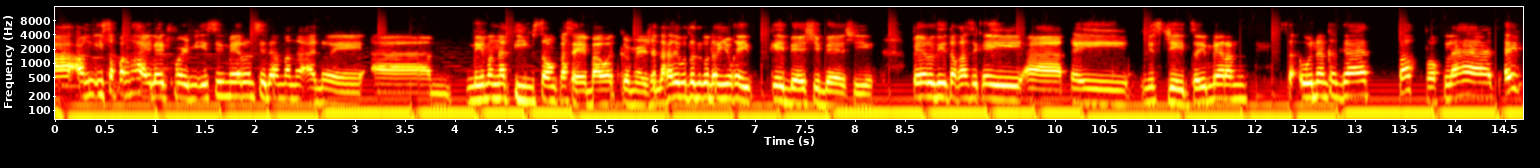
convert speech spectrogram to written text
ah, ang isa pang highlight for me is yung meron sila mga ano eh, um, may mga theme song kasi bawat commercial. Nakalimutan ko lang yung kay, kay Beshi Beshi. Pero dito kasi kay ah, kay Miss Jade, so yung merong sa unang kagat, pok pok lahat. Ay,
